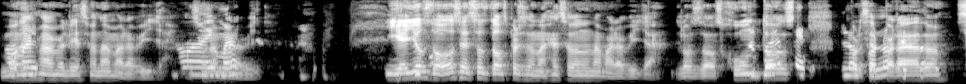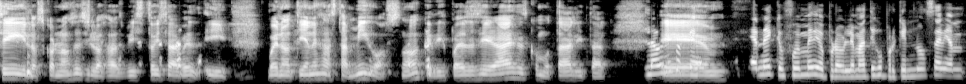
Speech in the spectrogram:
Modern Family es una maravilla. No es una maravilla. Y ellos dos, esos dos personajes son una maravilla. Los dos juntos, por conoces, ¿no? separado. Sí, los conoces y los has visto y sabes. Y bueno, tienes hasta amigos, ¿no? Que puedes decir, ah, ese es como tal y tal. Lo único que Eh, tiene que fue medio problemático porque no se habían,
